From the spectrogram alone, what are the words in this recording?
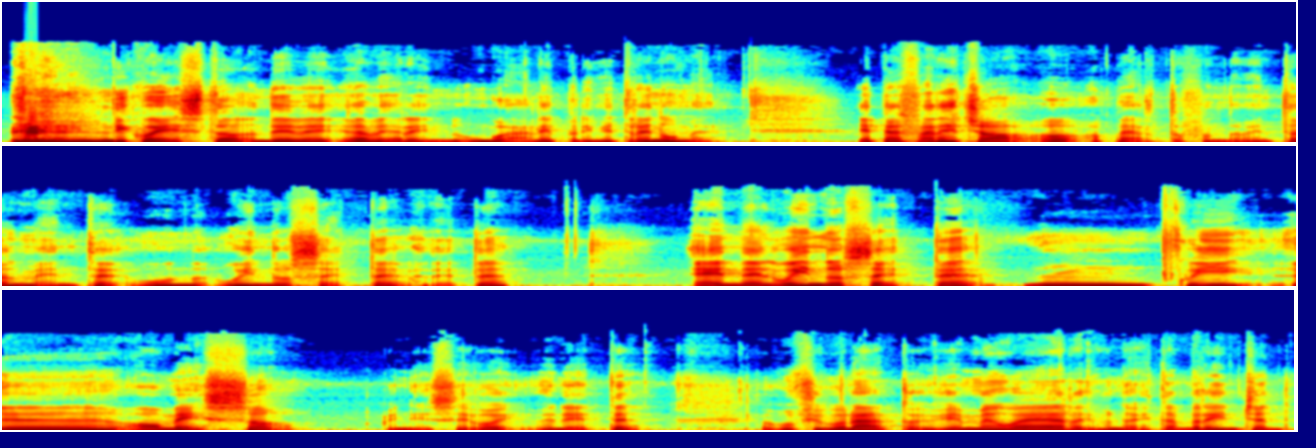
di questo deve avere uguali i primi tre numeri e per fare ciò ho aperto fondamentalmente un Windows 7 vedete e nel Windows 7 mh, mm, qui eh, ho messo quindi se voi vedete l'ho configurato in VMware in Data Bridged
